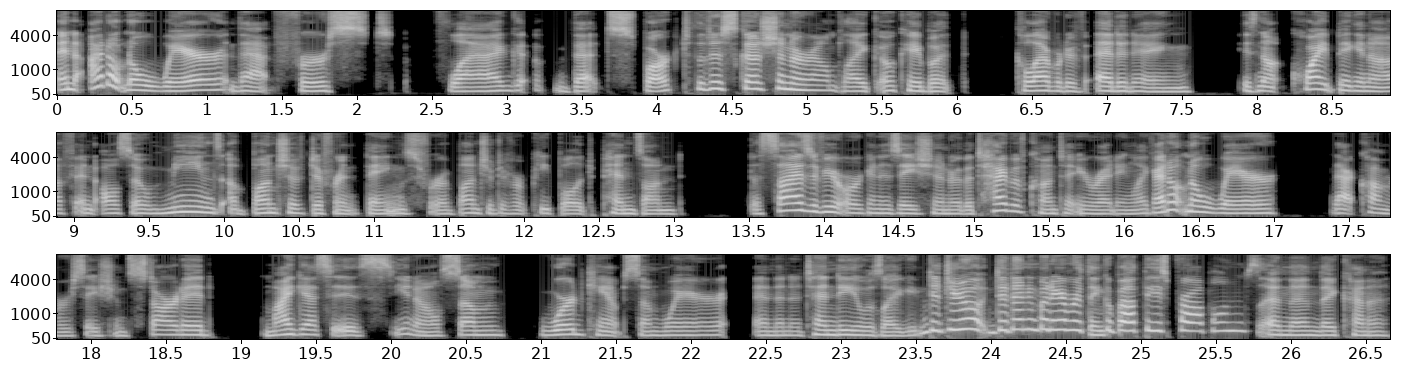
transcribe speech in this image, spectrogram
And I don't know where that first flag that sparked the discussion around like, okay, but collaborative editing is not quite big enough and also means a bunch of different things for a bunch of different people. It depends on the size of your organization or the type of content you're writing. Like, I don't know where that conversation started. My guess is, you know, some WordCamp somewhere and an attendee was like, "Did you did anybody ever think about these problems?" And then they kind of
